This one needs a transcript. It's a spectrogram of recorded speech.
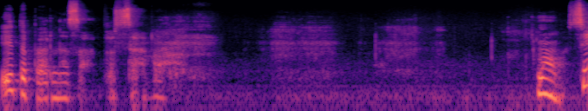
І тепер назад до себе. Молодці.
